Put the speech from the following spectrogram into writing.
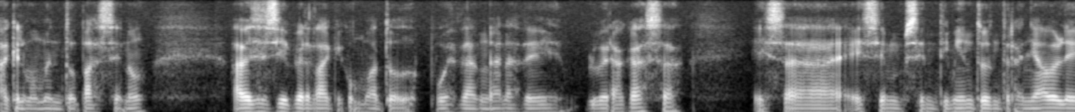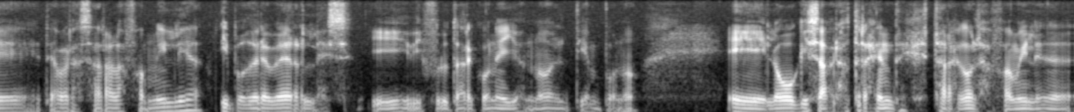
a que el momento pase, ¿no? A veces sí es verdad que como a todos pues dan ganas de volver a casa, esa, ese sentimiento entrañable de abrazar a la familia y poder verles y disfrutar con ellos, ¿no? El tiempo, ¿no? Eh, luego quizá habrá otra gente que estará con la familia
